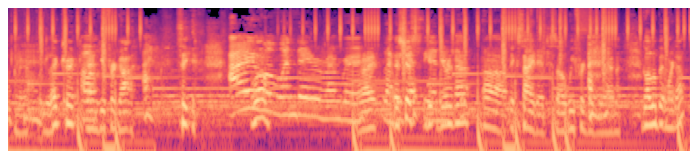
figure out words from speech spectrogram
Okay. Electric, Oh. and you forgot. I, See, I Well, will one day remember right? that It's we just you- you're energy. that uh, excited, so we forgive you, Anna. Go a little bit more down.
